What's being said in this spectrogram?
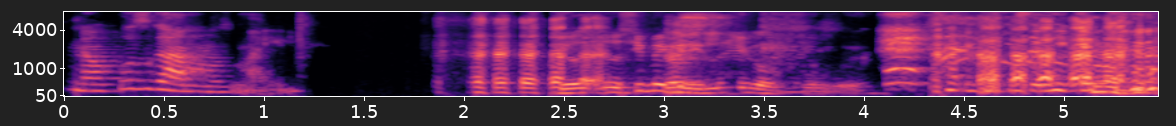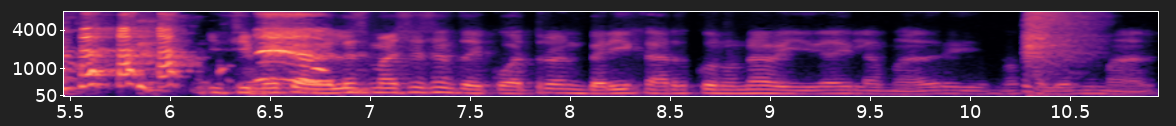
No juzgamos, Mayo. Yo, yo sí me creí la de Goku, güey. Y sí me acabé el Smash 64 en Very Hard con una vida y la madre y no salió ni mal.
